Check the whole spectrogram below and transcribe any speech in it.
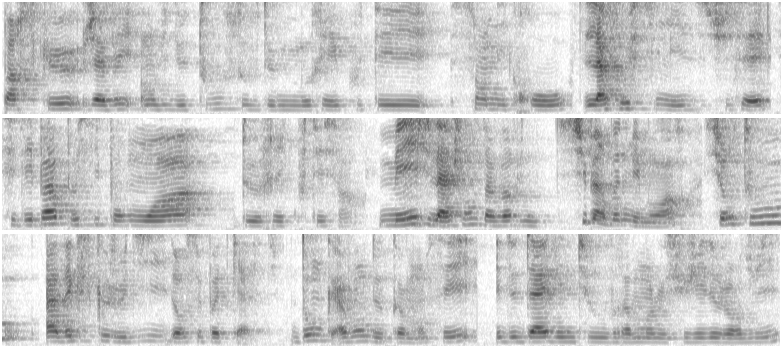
parce que j'avais envie de tout sauf de me réécouter sans micro, la fausse timide, tu sais. C'était pas possible pour moi de réécouter ça. Mais j'ai la chance d'avoir une super bonne mémoire, surtout avec ce que je dis dans ce podcast. Donc avant de commencer et de dive into vraiment le sujet d'aujourd'hui,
